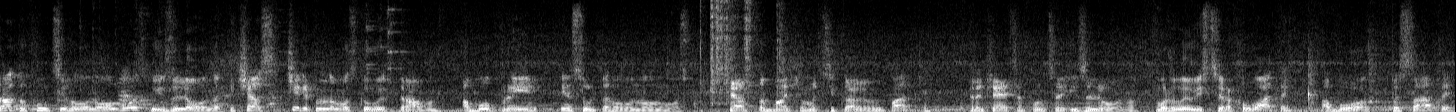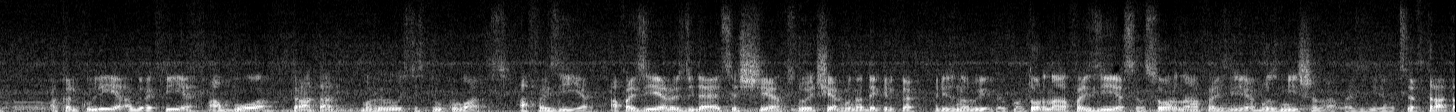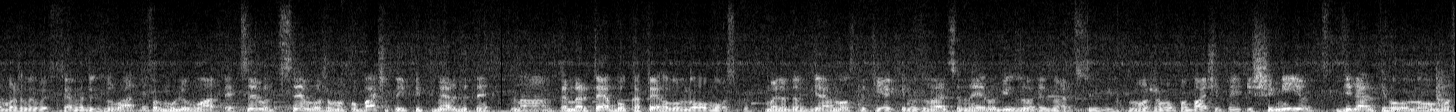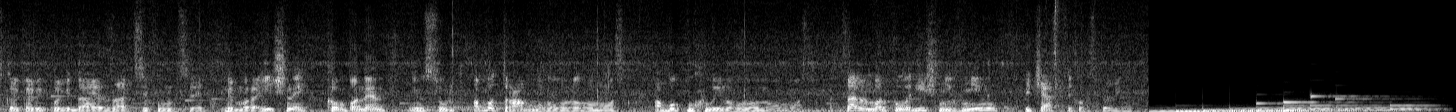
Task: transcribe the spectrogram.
Втрату функції головного мозку ізольована під час черепно-мозкових травм або при інсульті головного мозку. Часто бачимо цікаві випадки. Втрачається функція ізольовано. Можливість рахувати або писати, акалькулія, аграфія або втрата можливості спілкуватися. Афазія. Афазія розділяється ще в свою чергу на декілька різновидів: моторна афазія, сенсорна афазія або змішана афазія. Це втрата можливості аналізувати, формулювати. Це ми все можемо побачити і підтвердити на МРТ або КТ головного мозку. Методах діагностики, які називаються нейровізуалізацією. Можемо побачити ішемію ділянки головного мозку, яка відповідає за ці функції, геморагічний компонент інсульт або травму головного мозку, або пухлину головного мозку. Саме морфологічні зміни під час цих обстежень.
